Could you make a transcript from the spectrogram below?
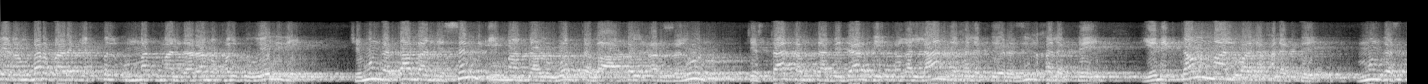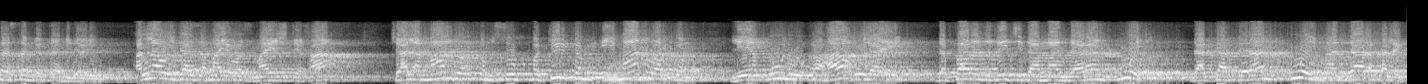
پیغمبر بارک خپل امت مالدارانو خلکو ویلي دي چې مونږ تا باندې څنګه ایمان راړو وتبع عقل ارزلون چې تا کم تابعدار دي هغه لاندې خلک ته رزیل خلک ته یعنی کم مال والا خلک ته مونږ ستا څنګه تابعداري الله وې دا زما یو ازمایش ته چاله مال ورکم سو فقیر کم ایمان ورکم ليقولوا هؤلاء د پاره د دې چې دا مالداران کوی دا کافران کوی مالدار خلک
